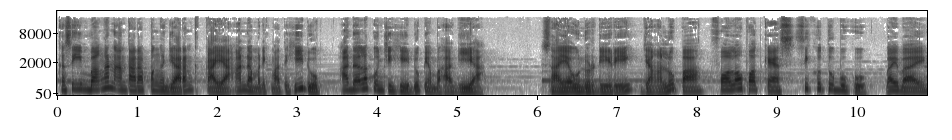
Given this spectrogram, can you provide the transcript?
Keseimbangan antara pengejaran kekayaan dan menikmati hidup adalah kunci hidup yang bahagia. Saya undur diri, jangan lupa follow podcast Sikutu Buku. Bye-bye.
